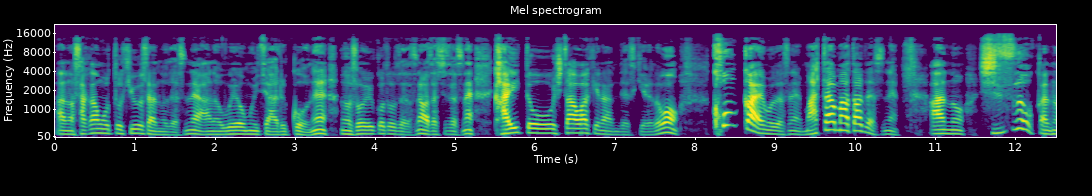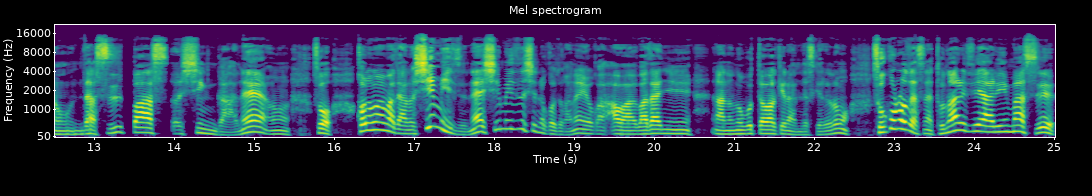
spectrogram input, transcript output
あの、坂本九さんのですね、あの、上を向いて歩こうね、うん、そういうことでですね、私ですね、回答をしたわけなんです。ですけれども、今回もですね、またまたですね、あの、静岡の生んだスーパーシンガーね、うん、そう、このままであの、清水ね、清水市のことがね、よく話題にあの上ったわけなんですけれども、そこのですね、隣であります、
